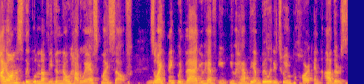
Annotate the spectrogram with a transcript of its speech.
I honestly wouldn't have even know how to ask myself. So I think with that you have you, you have the ability to impart in others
